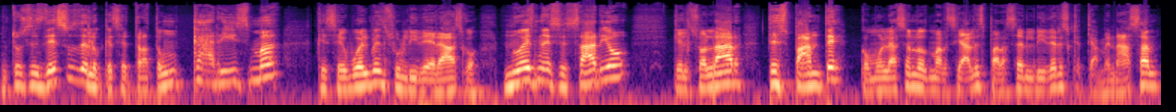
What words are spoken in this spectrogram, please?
Entonces de eso es de lo que se trata, un carisma que se vuelve en su liderazgo. No es necesario que el solar te espante, como le hacen los marciales para ser líderes que te amenazan.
